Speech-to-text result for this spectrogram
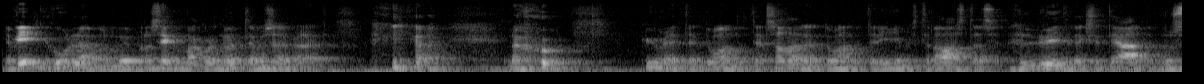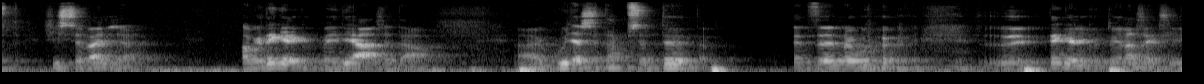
Ja veelgi hullem on võib-olla see, kui ma hakkan mõtlema selle peale, et ja, nagu kümnetel tuhandetel, sadadel tuhandetel inimestel aastas lülitatakse teadvust sisse-välja. aga tegelikult me ei tea seda, äh, kuidas see täpselt töötab. et see on nagu tegelikult ei laseksi,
